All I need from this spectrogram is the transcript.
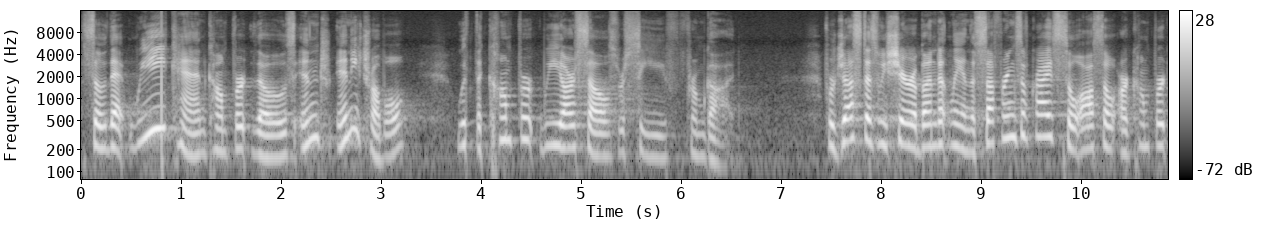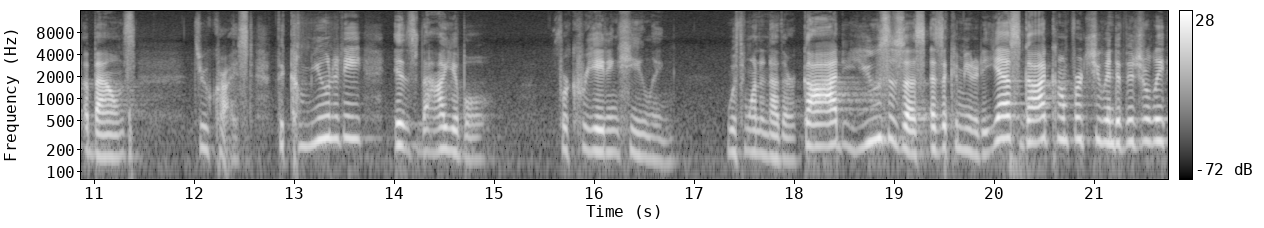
so that we can comfort those in any trouble with the comfort we ourselves receive from God. For just as we share abundantly in the sufferings of Christ, so also our comfort abounds through Christ. The community is valuable for creating healing with one another. God uses us as a community. Yes, God comforts you individually,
